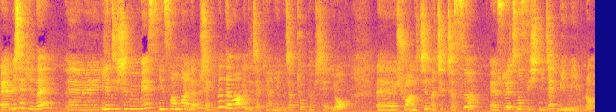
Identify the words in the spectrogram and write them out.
Ee, bir şekilde e, iletişimimiz insanlarla bu şekilde devam edecek. Yani yapacak çok da bir şey yok. Ee, şu an için açıkçası e, süreç nasıl işleyecek bilmiyorum.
